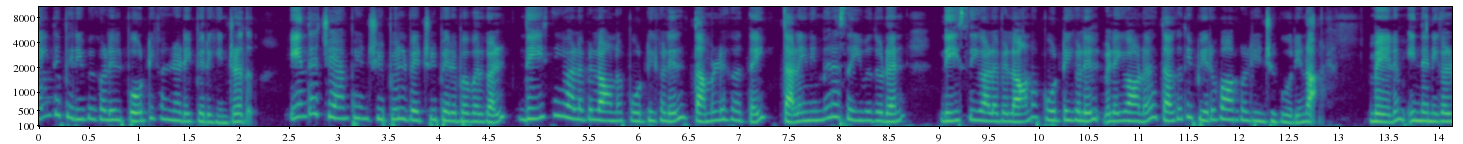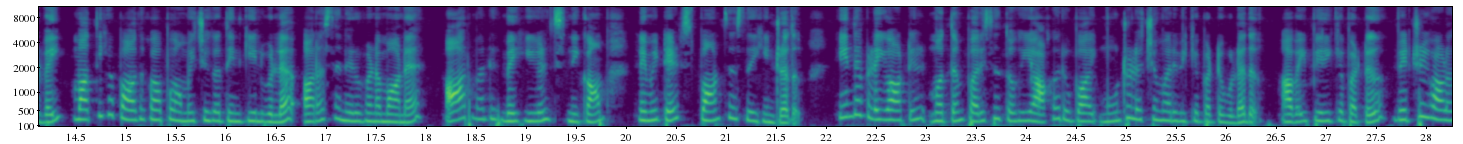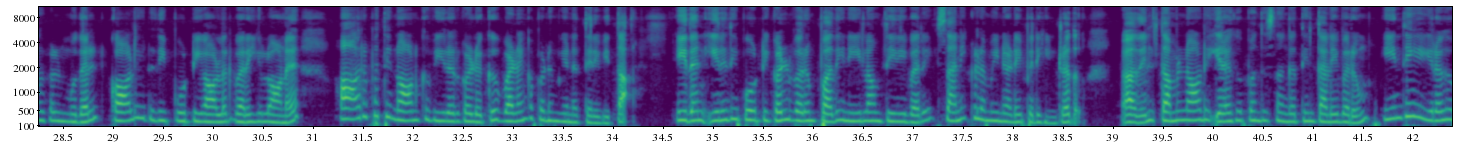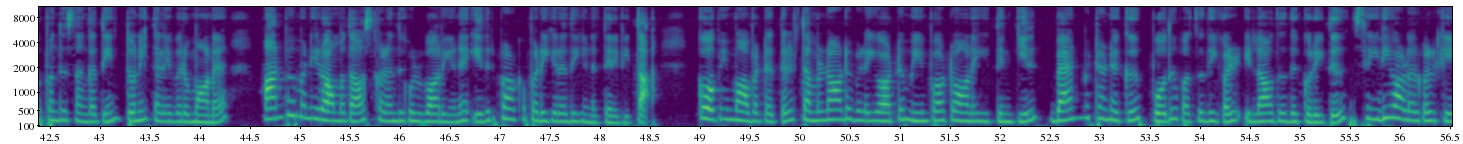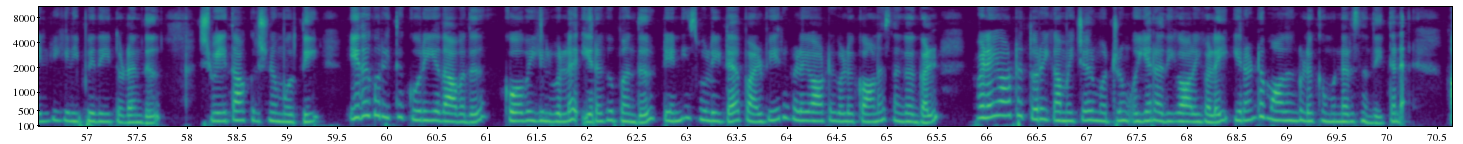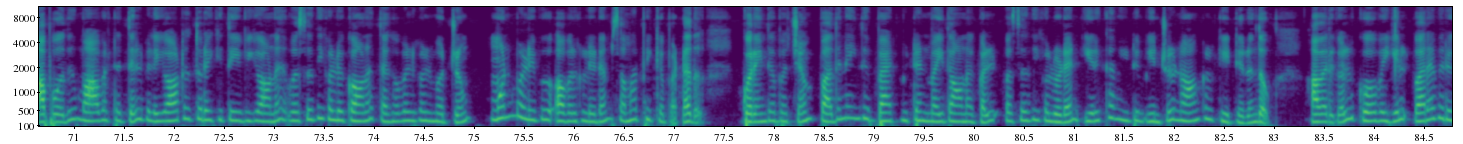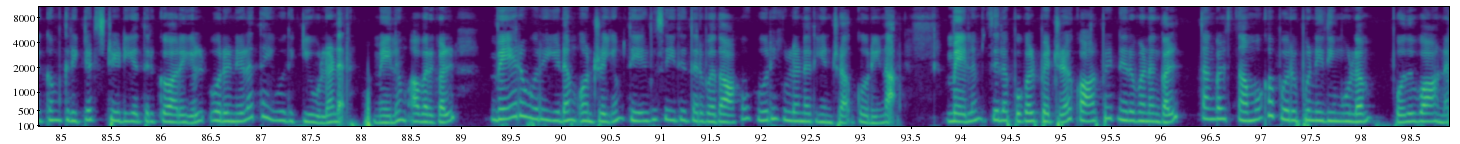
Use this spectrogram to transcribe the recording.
ஐந்து பிரிவுகளில் போட்டிகள் நடைபெறுகின்றது. இந்த சாம்பியன்ஷிப்பில் வெற்றி பெறுபவர்கள் தேசிய அளவிலான போட்டிகளில் தமிழகத்தை தலைநிமிர செய்வதுடன் தேசிய அளவிலான போட்டிகளில் விளையாட தகுதி பெறுவார்கள் என்று கூறினார். மேலும் இந்த நிகழ்வை மத்திய பாதுகாப்பு அமைச்சகத்தின் கீழ் உள்ள அரசு நிறுவனமான armoured vehicles Nigam limited sponsor செய்கின்றது. இந்த விளையாட்டில் மொத்தம் பரிசு தொகையாக ரூபாய் மூன்று லட்சம் அறிவிக்கப்பட்டு உள்ளது. அவை பிரிக்கப்பட்டு வெற்றியாளர்கள் முதல் காலிறுதிப் போட்டியாளர் வரையிலான அறுபத்தி நான்கு வீரர்களுக்கு வழங்கப்படும் என தெரிவித்தார். இதன் இறுதிப் போட்டிகள் வரும் பதினேழாம் தேதி வரை சனிக்கிழமை நடைபெறுகின்றது. அதில் தமிழ்நாடு இறகுப்பந்து சங்கத்தின் தலைவரும் இந்திய இறகுப்பந்து சங்கத்தின் துணைத் தலைவருமான அன்புமணி ராமதாஸ் கலந்து கொள்வார் என எதிர்பார்க்கப்படுகிறது என தெரிவித்தார். கோவை மாவட்டத்தில் தமிழ்நாடு விளையாட்டு மேம்பாட்டு ஆணையத்தின் கீழ் பேட்மிண்டனுக்கு பொது வசதிகள் இல்லாதது குறித்து செய்தியாளர்கள் கேள்வி எழுப்பியதை தொடர்ந்து ஸ்வேதா கிருஷ்ணமூர்த்தி இதுகுறித்து கூறியதாவது கோவையில் உள்ள இறகுபந்து டென்னிஸ் உள்ளிட்ட பல்வேறு விளையாட்டுகளுக்கான சங்கங்கள் விளையாட்டுத்துறை அமைச்சர் மற்றும் உயர் அதிகாரிகளை இரண்டு மாதங்களுக்கு முன்னர் சந்தித்தனர். அப்போது மாவட்டத்தில் விளையாட்டுத்துறைக்கு தேவையான வசதிகளுக்கான தகவல்கள் மற்றும் முன்மொழிவு அவர்களிடம் சமர்ப்பிக்கப்பட்டது. குறைந்தபட்சம் பதினைந்து பேட்மிண்டன் மைதானங்கள் வசதிகளுடன் இருக்க வேண்டும் என்று நாங்கள் கேட்டிருந்தோம். அவர்கள் கோவையில் வரவிருக்கும் கிரிக்கெட் ஸ்டேடியத்திற்கு அருகில் ஒரு நிலத்தை ஒதுக்கியுள்ளனர். மேலும் அவர்கள் வேறு ஒரு இடம் ஒன்றையும் தேர்வு செய்து தருவதாக கூறியுள்ளனர் என்று கூறினார். மேலும் சில புகழ்பெற்ற கார்ப்பரேட் நிறுவனங்கள் தங்கள் சமூக பொறுப்பு நிதி மூலம் பொதுவான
